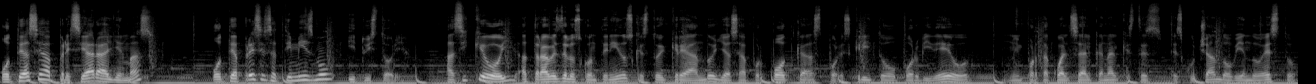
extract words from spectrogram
O te hace apreciar a alguien más, o te aprecias a ti mismo y tu historia. Así que hoy, a través de los contenidos que estoy creando, ya sea por podcast, por escrito o por video, no importa cuál sea el canal que estés escuchando o viendo esto,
